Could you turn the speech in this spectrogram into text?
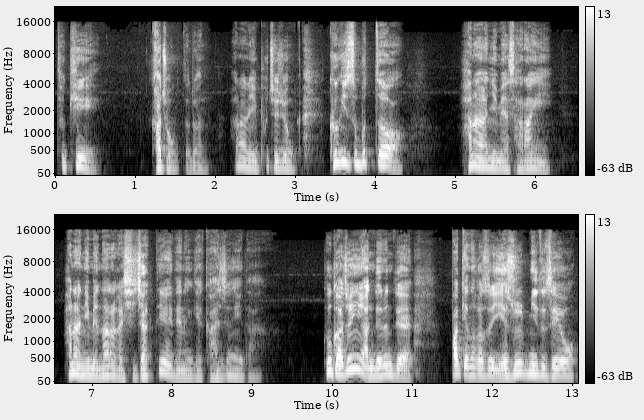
특히 가족들은 하나님이 붙여준 거기서부터 하나님의 사랑이 하나님의 나라가 시작되어야 되는 게 가정이다. 그 가정이 안 되는데 밖에 나가서 예수 믿으세요.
